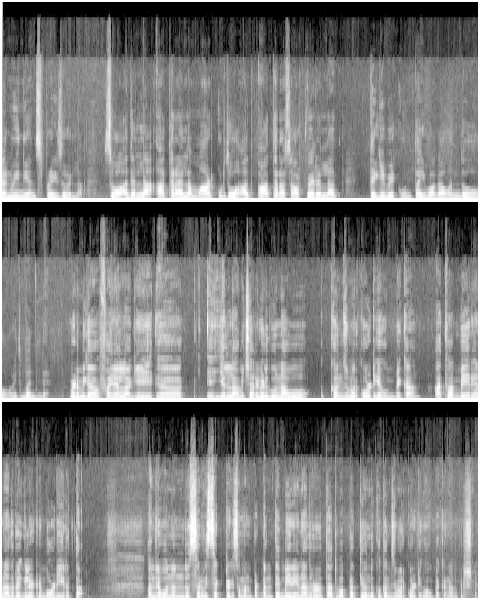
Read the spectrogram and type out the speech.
ಕನ್ವೀನಿಯನ್ಸ್ ಪ್ರೈಸು ಎಲ್ಲ. ಸೊ ಅದೆಲ್ಲ ಆ ಥರ ಎಲ್ಲ ಮಾಡಿಕೊಡ್ದು ಅದು ಆ ಥರ ಸಾಫ್ಟ್ವೇರ್ ಎಲ್ಲ ತೆಗಿಬೇಕು ಅಂತ ಇವಾಗ ಒಂದು ಇದು ಬಂದಿದೆ. ಮೇಡಮ್ ಈಗ ಫೈನಲ್ ಆಗಿ ಎಲ್ಲ ವಿಚಾರಗಳಿಗೂ ನಾವು ಕನ್ಸ್ಯೂಮರ್ ಕೋರ್ಟ್ಗೆ ಹೋಗಬೇಕಾ? ಅಥವಾ ಬೇರೆ ಏನಾದರೂ ರೆಗ್ಯುಲೇಟರಿ ಬಾಡಿ ಇರುತ್ತಾ? ಅಂದರೆ ಒಂದೊಂದು ಸರ್ವಿಸ್ ಸೆಕ್ಟರ್ಗೆ ಸಂಬಂಧಪಟ್ಟಂತೆ ಬೇರೆ ಏನಾದರೂ ಇರುತ್ತಾ? ಅಥವಾ ಪ್ರತಿಯೊಂದಕ್ಕೂ ಕನ್ಸ್ಯೂಮರ್ ಕೋರ್ಟಿಗೆ ಹೋಗ್ಬೇಕು ಅನ್ನೋದು ಪ್ರಶ್ನೆ.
